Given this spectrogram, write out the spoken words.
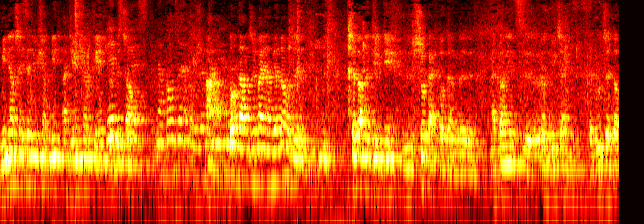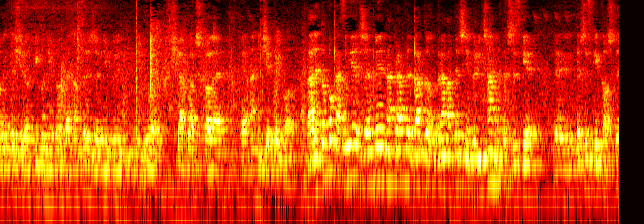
Milion 695, a 95 Więc dotyczą... to jest nawozy, A, ogrzewanie. woda ogrzewania, no wiadomo, że trzeba będzie gdzieś szukać potem y, na koniec y, rozliczeń budżetowych te środki, bo nie wyobrażam sobie, że nie, by, nie było światła w szkole e, ani ciepłej wody. prawda? Ale to pokazuje, że my naprawdę bardzo dramatycznie wyliczamy te wszystkie, y, te wszystkie koszty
